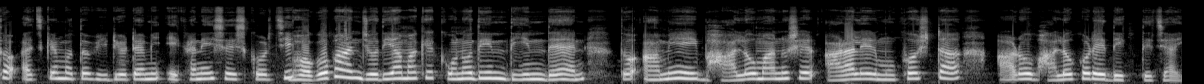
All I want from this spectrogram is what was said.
তো আজকের মতো ভিডিওটা আমি এখানেই শেষ করছি। ভগবান যদি আমাকে কোনো দিন দিন দেন তো আমি এই ভালো মানুষের আড়ালের মুখোশটা আরও ভালো করে দেখতে চাই।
